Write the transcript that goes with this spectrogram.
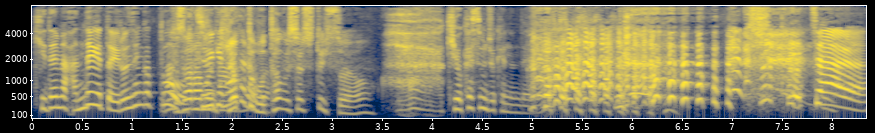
기대면 안 되겠다 이런 생각도 그 사람은 들긴 기억도 하더라고요. 못 하고 있을 수도 있어요. 아, 기억했으면 좋겠는데. 자,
